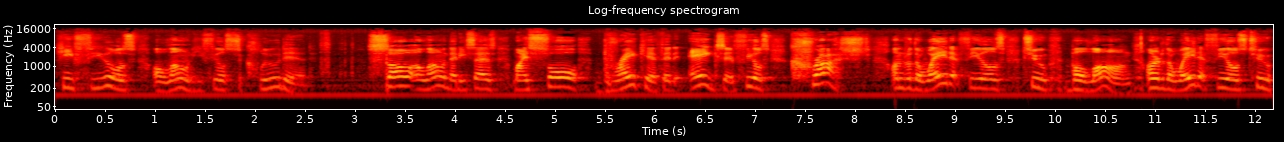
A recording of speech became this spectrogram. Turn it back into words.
he feels alone, he feels secluded. So alone that he says, My soul breaketh, it aches, it feels crushed under the weight it feels to belong, under the weight it feels to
